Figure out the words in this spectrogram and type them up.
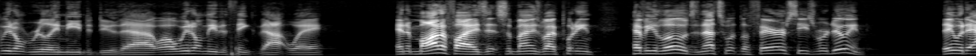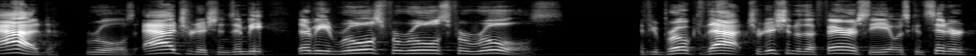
we don't really need to do that. Well, we don't need to think that way. And it modifies it sometimes by putting heavy loads. And that's what the Pharisees were doing. They would add rules, add traditions, and be, there'd be rules for rules for rules. If you broke that tradition of the Pharisee, it was considered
